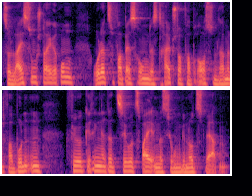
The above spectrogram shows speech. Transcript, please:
zur Leistungssteigerung oder zur Verbesserung des Treibstoffverbrauchs und damit verbunden für geringere CO2-Emissionen genutzt werden.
